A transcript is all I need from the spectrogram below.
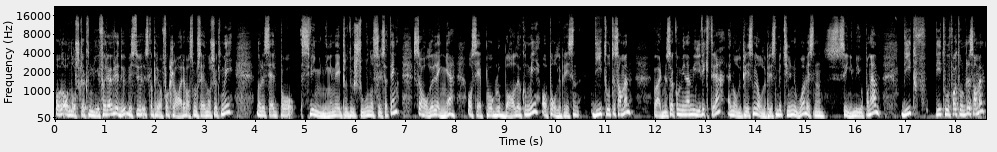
Og, og norsk økonomi for øvrig. Du, hvis du skal prøve å forklare hva som skjer i norsk økonomi, når du ser på svingningene i produksjon og sysselsetting, så holder det lenge å se på global økonomi og på oljeprisen. De to til sammen. Verdensøkonomien er mye viktigere enn oljeprisen, men oljeprisen betyr noe hvis den svinger mye opp og ned. De to, de to faktorene til sammen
